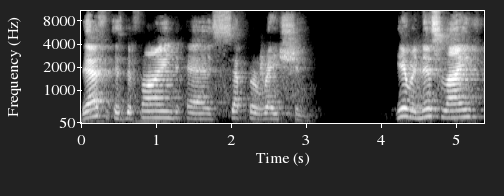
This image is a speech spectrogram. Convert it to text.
Death is defined as separation. Here in this life,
